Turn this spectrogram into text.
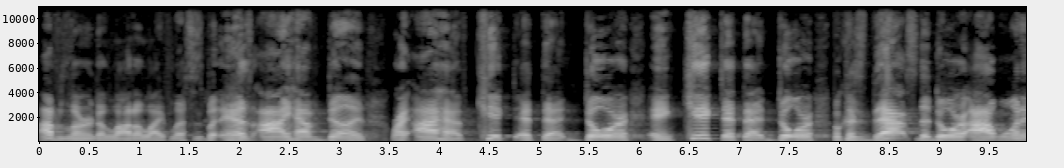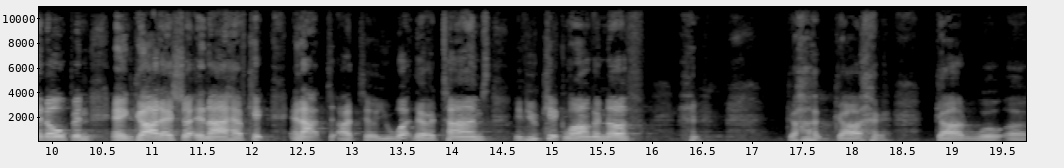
I've learned a lot of life lessons, but as I have done, right, I have kicked at that door and kicked at that door because that's the door I wanted open and God has shut, and I have kicked. And I, I tell you what, there are times if you kick long enough, God, God, God will, uh,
